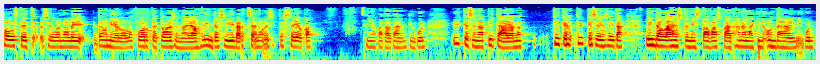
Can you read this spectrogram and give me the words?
hostit. Silloin oli Daniela Laporte toisena ja Linda Sievertsen oli sitten se, joka, joka tätä nyt niin kuin ykkösenä pitää. Ja mä tykkä, tykkäsin siitä Lindan lähestymistavasta, että hänelläkin on tällainen niin kuin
